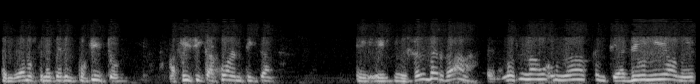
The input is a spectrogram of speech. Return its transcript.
tendríamos que meter un poquito a física cuántica, eh, eh, eso es verdad. Tenemos una, una cantidad de uniones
